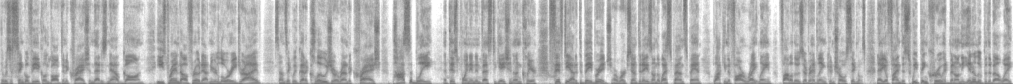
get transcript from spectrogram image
There was a single vehicle involved involved in a crash, and that is now gone. East Randolph Road out near Laurie Drive. Sounds like we've got a closure around a crash, possibly at this point in investigation, unclear. 50 out at the Bay Bridge. Our work zone today is on the westbound span, blocking the far right lane. Follow those overhead lane control signals. Now you'll find the sweeping crew had been on the inner loop of the Beltway,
